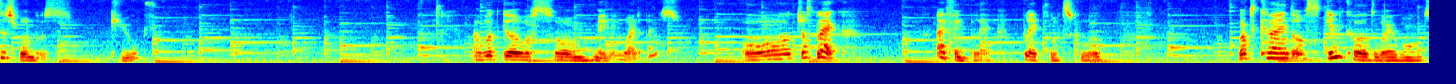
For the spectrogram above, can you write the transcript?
this one is cute. I would go with some maybe white eyes. Or just black. I think black. Black looks cool. What kind of skin color do I want?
